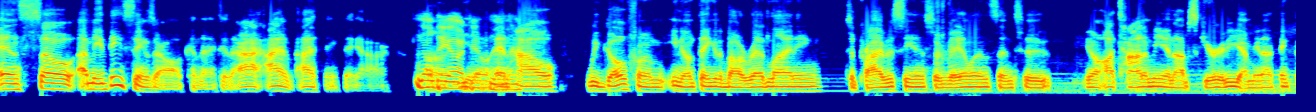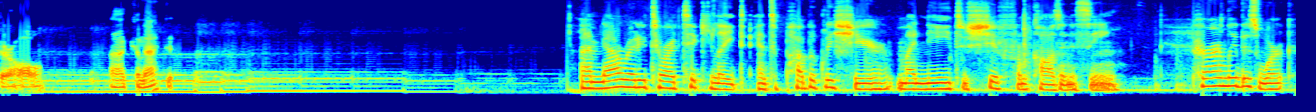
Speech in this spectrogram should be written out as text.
and so, I mean, these things are all connected. I I, I think they are. no, they uh, are know, definitely. and how we go from you know thinking about redlining to privacy and surveillance and to you know autonomy and obscurity. I mean, I think they're all uh, connected. I'm now ready to articulate and to publicly share my need to shift from causing a scene. Currently, this work,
